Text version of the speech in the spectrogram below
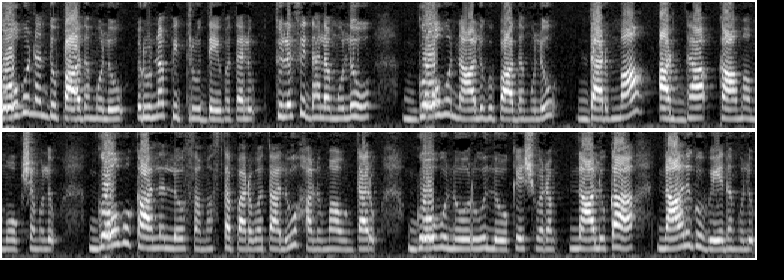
గోవునందు పాదములు రుణపితృ దేవతలు. తులసి దళములు గోవు నాలుగు పాదములు ధర్మ అర్ధ కామ మోక్షములు. గోవు కాళ్ళల్లో సమస్త పర్వతాలు హనుమ ఉంటారు. గోవు నోరు లోకేశ్వరం నాలుక నాలుగు వేదములు.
